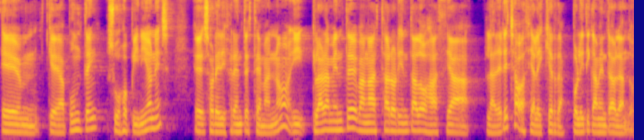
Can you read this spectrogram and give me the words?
que apunten sus opiniones eh, sobre diferentes temas, ¿no? Y claramente van a estar orientados hacia la derecha o hacia la izquierda, políticamente hablando.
